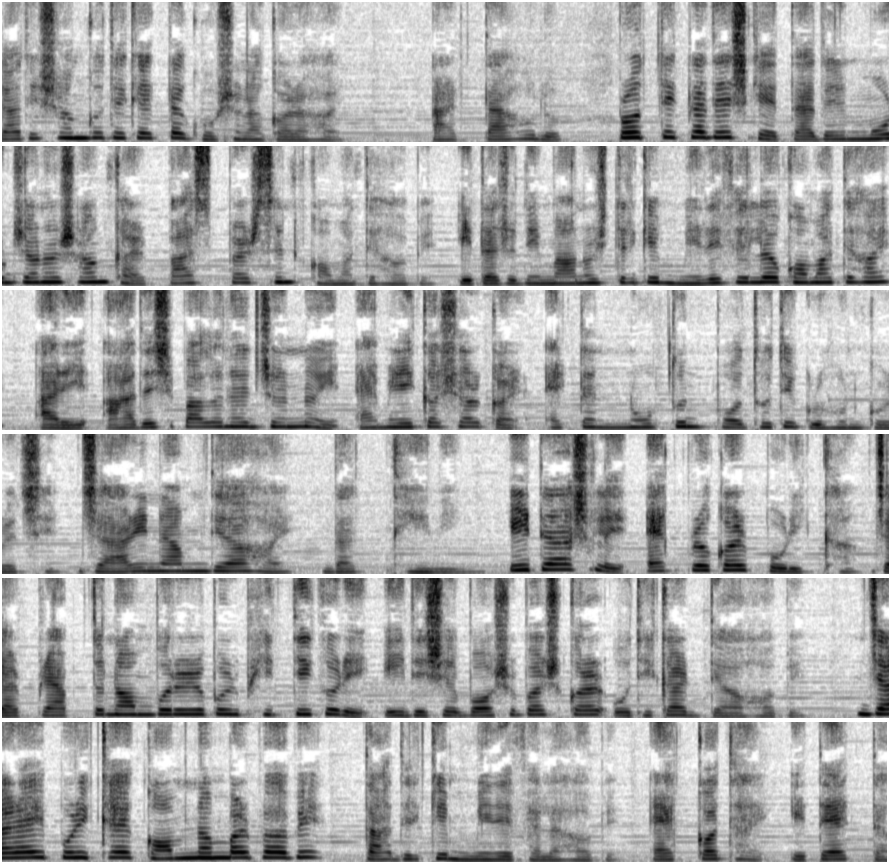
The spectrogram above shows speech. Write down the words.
জাতিসংঘ থেকে একটা ঘোষণা করা হয়, আর তা হলো প্রত্যেকটা দেশকে তাদের মোট জনসংখ্যার পাঁচ পার্সেন্ট কমাতে হবে। এটা যদি মানুষদেরকে মেরে ফেলেও কমাতে হয়, আর এই আদেশ পালনের জন্যই আমেরিকা সরকার একটা নতুন পদ্ধতি গ্রহণ করেছে, যারই নাম দেওয়া হয় দ্য থিনিং। এটা আসলে এক প্রকার পরীক্ষা, যার প্রাপ্ত নম্বরের উপর ভিত্তি করে এই দেশে বসবাস করার অধিকার দেওয়া হবে। যারা এই পরীক্ষায় কম নাম্বার পাবে, তাদেরকে মেরে ফেলা হবে। এক কথায়, এটা একটা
